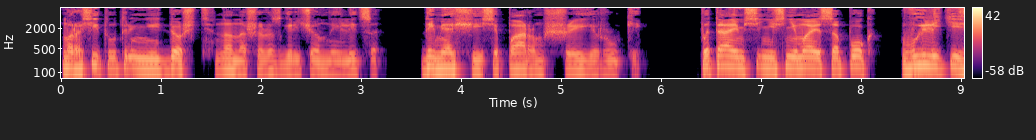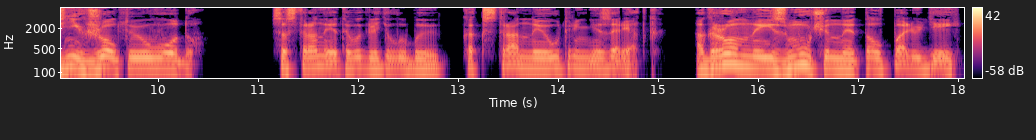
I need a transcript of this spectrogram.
Моросит утренний дождь на наши разгоряченные лица, дымящиеся паром шеи руки. Пытаемся, не снимая сапог, вылить из них желтую воду. Со стороны это выглядело бы как странная утренняя зарядка. Огромная измученная толпа людей,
